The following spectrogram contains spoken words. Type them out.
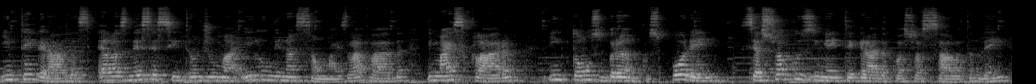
integradas, elas necessitam de uma iluminação mais lavada e mais clara em tons brancos. Porém, se a sua cozinha é integrada com a sua sala também,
